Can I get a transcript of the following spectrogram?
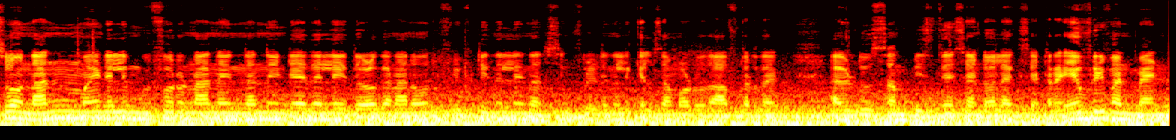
ಸೊ ನನ್ನ ಮೈಂಡಲ್ಲಿ ಬಿಫೋರ್ ನಾನು ನನ್ನ ಇಂಡಿಯಾದಲ್ಲಿ ಇದೊಳಗೆ ನಾನು ಅವರು ಫಿಫ್ಟೀನಲ್ಲಿ ನರ್ಸಿಂಗ್ ಫೀಲ್ಡಿನಲ್ಲಿ ಕೆಲಸ ಮಾಡೋದು. After that I will do some business and all etcetera every one man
